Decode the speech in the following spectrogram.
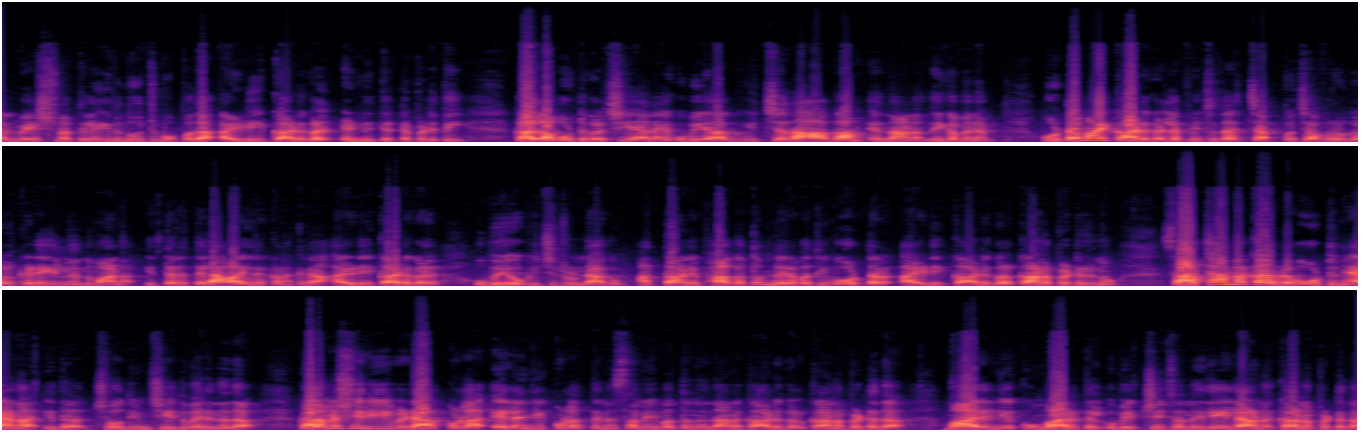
അന്വേഷണത്തിൽ ഇരുന്നൂറ്റി മുപ്പത് ഐ ഡി കാർഡുകൾ എണ്ണിത്തിട്ടപ്പെടുത്തി. കള്ളവോട്ടുകൾ ചെയ്യാനായി ഉപയോഗിച്ചതാകാം എന്നാണ് നിഗമനം. കൂട്ടമായി കാർഡുകൾ ലഭിച്ചത് ചപ്പ് ചവറുകൾക്കിടയിൽ നിന്നുമാണ്. ഇത്തരത്തിൽ ആയിരക്കണക്കിന് ഐ ഡി കാർഡുകൾ ഉപയോഗിച്ചിട്ടുണ്ടാകും. അത്താണി ഭാഗത്തും നിരവധി വോട്ടർ ഐ ഡി കാർഡുകൾ കാണപ്പെട്ടിരുന്നു. സാധാരണക്കാരുടെ വോട്ടിനെയാണ് ഇത് ചോദ്യം ചെയ്തു വരുന്നത്. കളമശ്ശേരി വിടാക്കുള എലഞ്ഞിക്കുളത്തിന് സമീപത്ത് നിന്നാണ് കാർഡുകൾ കാണപ്പെട്ടത്. മാലിന്യ കുമ്പാരത്തിൽ ഉപേക്ഷിച്ച നിലയിലാണ് കാണപ്പെട്ടത്.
